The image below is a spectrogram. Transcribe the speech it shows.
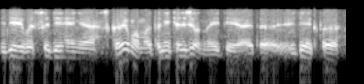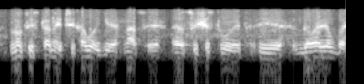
идея воссоединения с Крымом – это не телевизионная идея, а это идея, кто внутри страны, психология нации э, существует. И говорил бы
